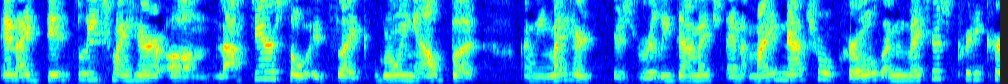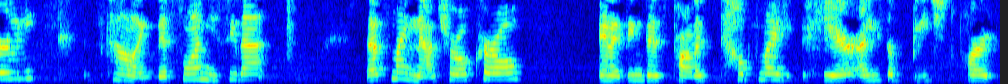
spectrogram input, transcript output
and I did bleach my hair um, last year so it's like growing out but I mean my hair is really damaged and my natural curls, I mean my hair is pretty curly. It's kind of like this one, you see that? That's my natural curl and I think this product helped my hair, at least the bleached part,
